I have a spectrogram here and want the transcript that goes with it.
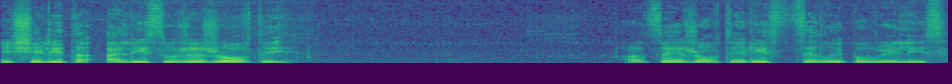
І ще літо, а ліс вже жовтий. Оцей жовтий ліс це липовий ліс.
